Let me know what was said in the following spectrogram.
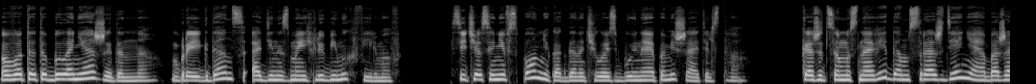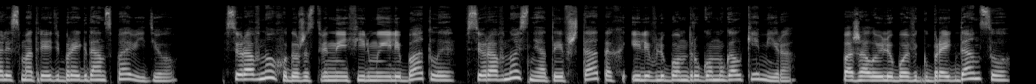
Вот это было неожиданно. Брейкданс — один из моих любимых фильмов. Сейчас и не вспомню, когда началось буйное помешательство. Кажется, мы с Навидом с рождения обожали смотреть брейкданс по видео. Все равно художественные фильмы или батлы, все равно снятые в Штатах или в любом другом уголке мира. Пожалуй, любовь к брейкдансу,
